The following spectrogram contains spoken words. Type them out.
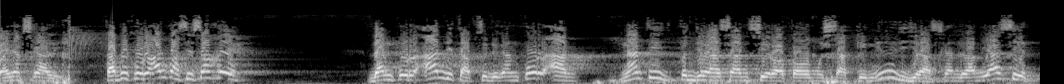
banyak sekali. Tapi Quran pasti sahih. Dan Quran ditafsir dengan Quran. Nanti penjelasan sirotol mustaqim ini dijelaskan dalam Yasin.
